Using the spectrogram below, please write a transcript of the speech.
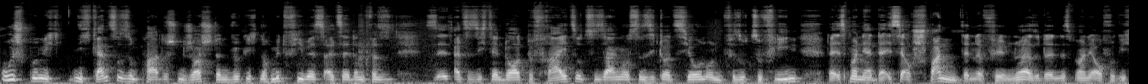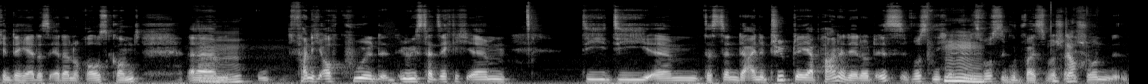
ursprünglich nicht ganz so sympathischen Josh dann wirklich noch mitfieberst, als er dann versucht, als er sich dann dort befreit sozusagen aus der Situation und versucht zu fliehen. Da ist man ja, da ist ja auch spannend in der Film, ne? Also dann ist man ja auch wirklich hinterher, dass er da noch rauskommt. Ähm, Fand ich auch cool. Übrigens tatsächlich, ähm, die, die, ähm, dass dann der eine Typ, der Japaner, der dort ist, wusste nicht, ob du das wusste, gut, weißt du wahrscheinlich Doch. schon,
